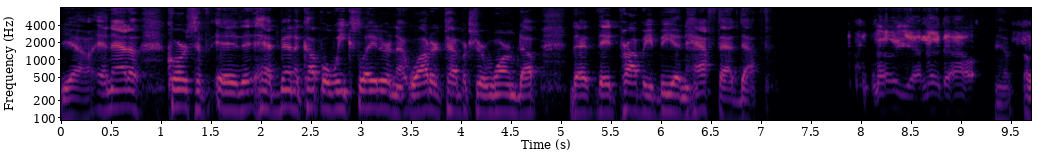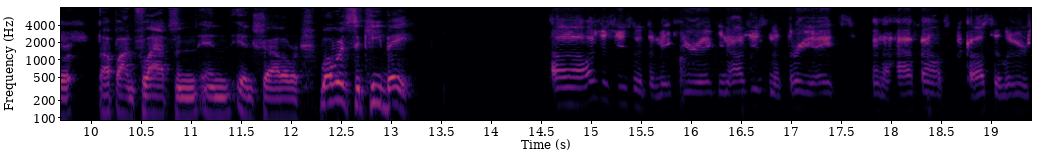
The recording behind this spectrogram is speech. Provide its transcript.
yeah, and that of course, if it had been a couple weeks later and that water temperature warmed up, that they'd probably be in half that depth. No, yeah, no doubt. Yeah, or up on flats and in, in, in shallower. What was the key bait? Uh, I was just using a Damiki rig. You know, I was using a three eighths and a half ounce Picasso lures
